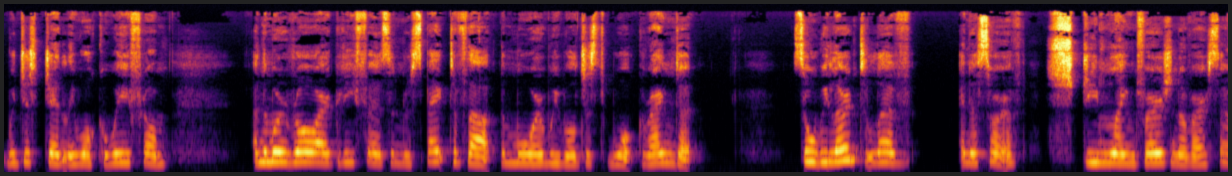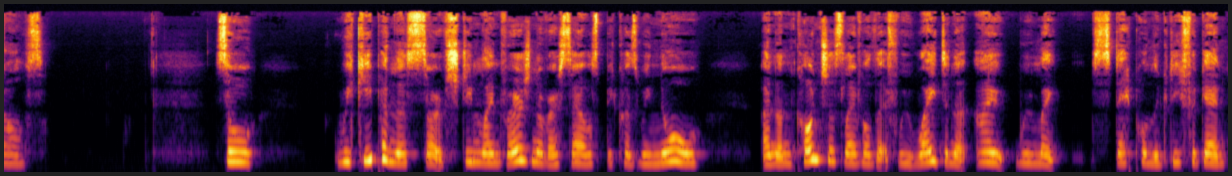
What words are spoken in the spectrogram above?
we just gently walk away from. And the more raw our grief is in respect of that, the more we will just walk around it. So we learn to live in a sort of streamlined version of ourselves. So we keep in this sort of streamlined version of ourselves because we know an unconscious level that if we widen it out, we might step on the grief again.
